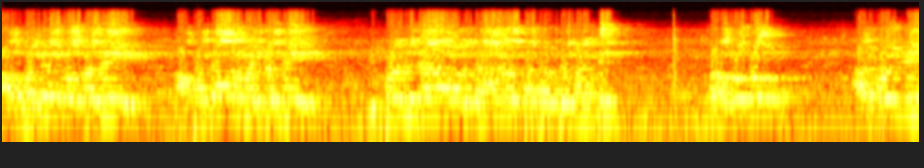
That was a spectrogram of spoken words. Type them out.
ఆ వదిలిపోతుంది అపచారం అవుతుంది. ఇప్పటి నుంచైనా వాళ్ళు జాగ్రత్త పడితే మంచిది. ప్రభుత్వం అటువంటి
